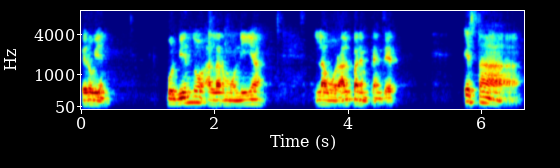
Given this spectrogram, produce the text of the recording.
Pero bien, volviendo a la armonía laboral para emprender, esta,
